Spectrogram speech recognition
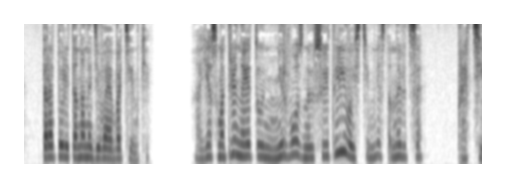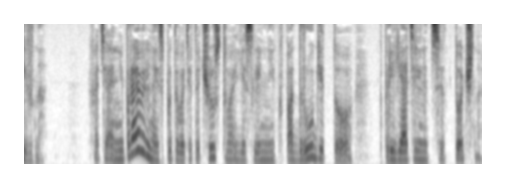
— тараторит она, надевая ботинки. А я смотрю на эту нервозную суетливость, и мне становится противно. Хотя неправильно испытывать это чувство, если не к подруге, то к приятельнице точно.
